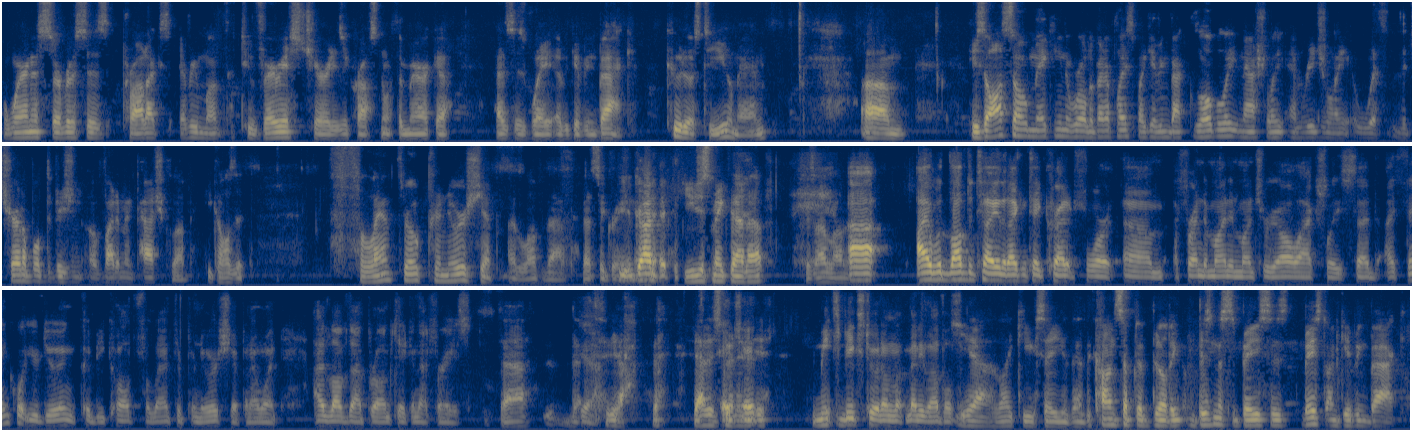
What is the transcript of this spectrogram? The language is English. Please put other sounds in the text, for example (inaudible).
awareness, services, products every month to various charities across North America as his way of giving back. Kudos to you, man. Um, He's also making the world a better place by giving back globally, nationally, and regionally with the charitable division of Vitamin Patch Club. He calls it philanthropreneurship. I love that. That's a great. You name. got it. You just make that up because I love it. Uh, I would love to tell you that I can take credit for it. Um, a friend of mine in Montreal actually said, "I think what you're doing could be called philanthropreneurship," and I went, "I love that, bro. I'm taking that phrase." That, that, Yeah. yeah. (laughs) that is good. It- it- It- speaks to it on many levels. yeah, like you say, the, the concept of building business bases based on giving back.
